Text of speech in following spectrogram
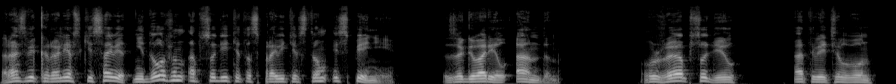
Разве Королевский совет не должен обсудить это с правительством Испении? заговорил Анден. Уже обсудил, ответил Вун.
